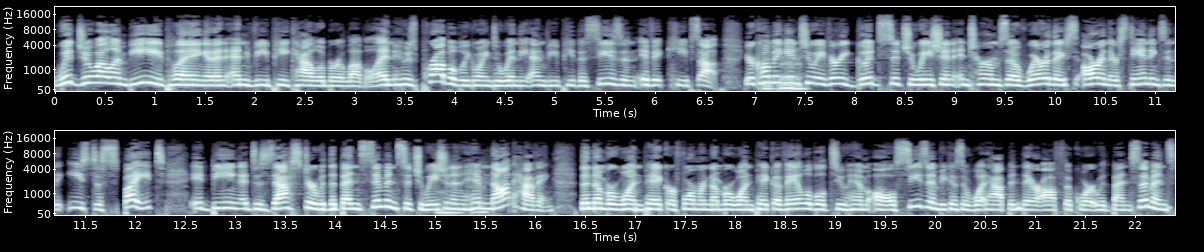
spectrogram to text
with Joel Embiid playing at an MVP caliber level and who's probably going to win the MVP this season if it keeps up. You're coming into a very good situation in terms of where they are in their standings in the East, despite it being a disaster with the Ben Simmons situation and him not having the number one pick or former number one pick available to him all season because of what happened there off the court with Ben Simmons.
